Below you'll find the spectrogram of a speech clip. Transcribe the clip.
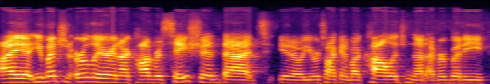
I, uh, you mentioned earlier in our conversation that you know you were talking about college. and Not everybody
